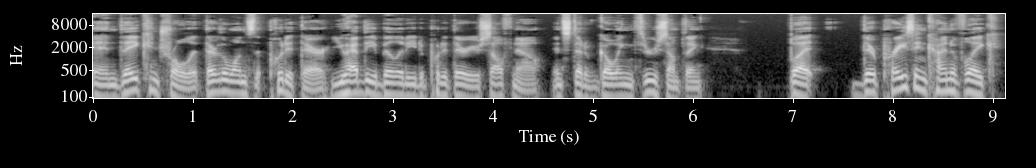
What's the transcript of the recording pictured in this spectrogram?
and they control it they're the ones that put it there you have the ability to put it there yourself now instead of going through something but they're praising kind of like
